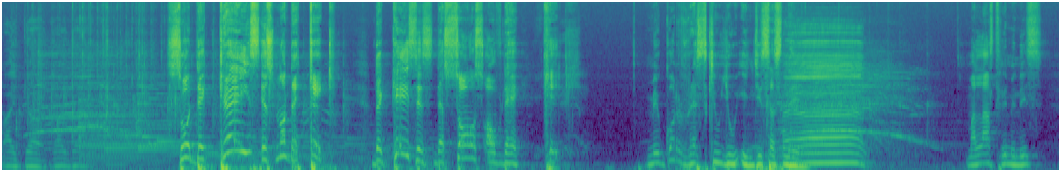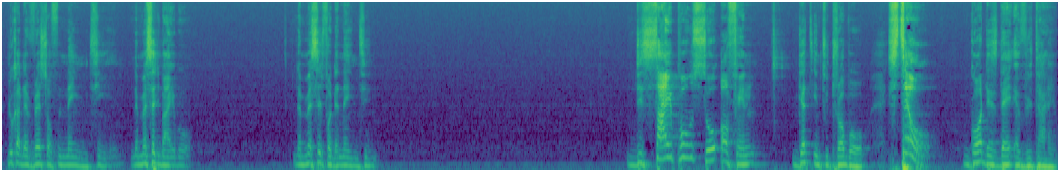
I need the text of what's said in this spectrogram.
My God. My God. So the case is not the cake, the case is the source of the cake. May God rescue you in Jesus' name. Amen. My last three minutes. Look at the verse of 19. The message Bible. The message for the 19. Disciples so often get into trouble. Still, God is there every time.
